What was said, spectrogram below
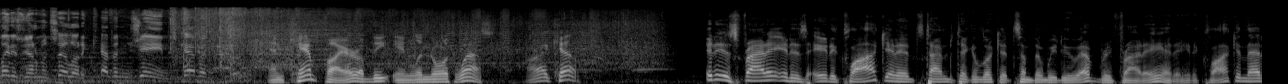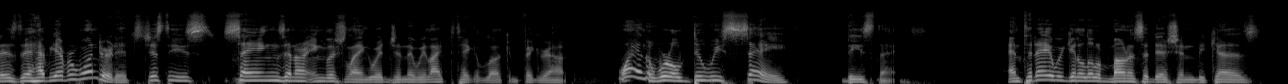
Ladies and gentlemen, say hello to Kevin James. Kevin. and Campfire of the Inland Northwest. All right, Kev. It is Friday. It is 8 o'clock, and it's time to take a look at something we do every Friday at 8 o'clock, and that is the Have You Ever Wondered? It's just these sayings in our English language, and then we like to take a look and figure out why in the world do we say these things? And today we get a little bonus edition because,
